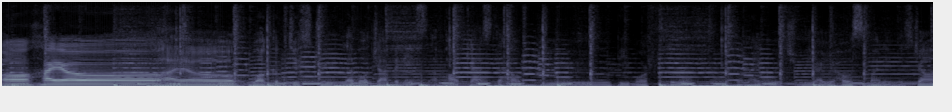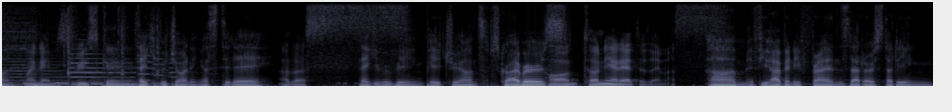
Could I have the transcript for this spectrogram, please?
Ohio. Ohio. Welcome to Street Level Japanese, a podcast to help you be more fluent with the language. We are your hosts. My name is John. My name is Ryusuke. Thank you for joining us today. あざっす Thank you for being Patreon subscribers. 本当にありがとうございます。 Um, if you have any friends that are studying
